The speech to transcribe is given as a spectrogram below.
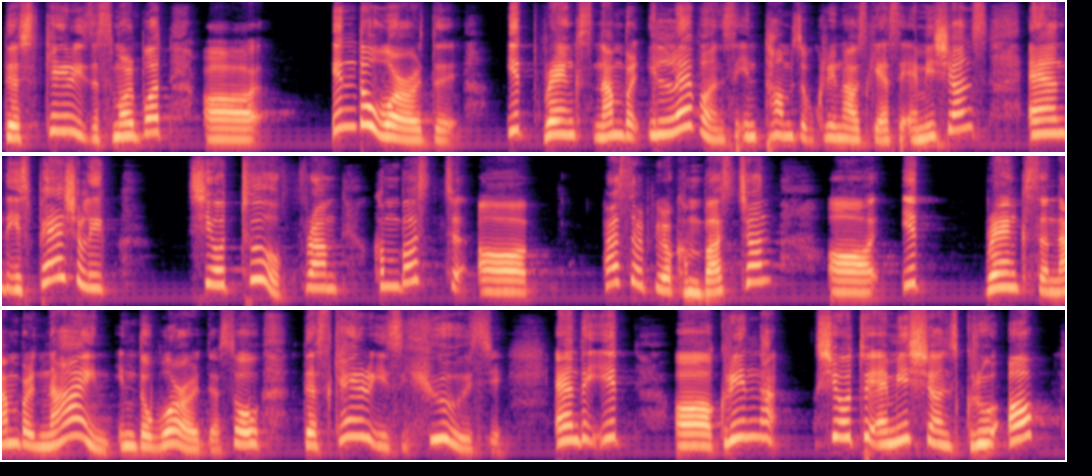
the scale is small, but uh, in the world, it ranks number 11th in terms of greenhouse gas emissions, and especially CO2 from combust, uh, fossil fuel combustion, uh, it ranks number nine in the world. So the scale is huge. And it, uh, green CO2 emissions grew up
